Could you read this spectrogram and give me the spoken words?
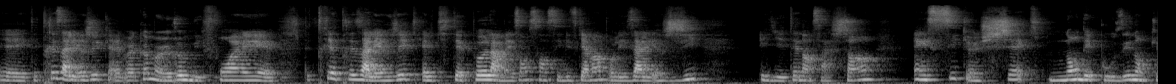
elle était très allergique, elle avait comme un rhume des foins, elle était très très allergique, elle quittait pas la maison sans ses médicaments pour les allergies et il était dans sa chambre, ainsi qu'un chèque non déposé, donc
